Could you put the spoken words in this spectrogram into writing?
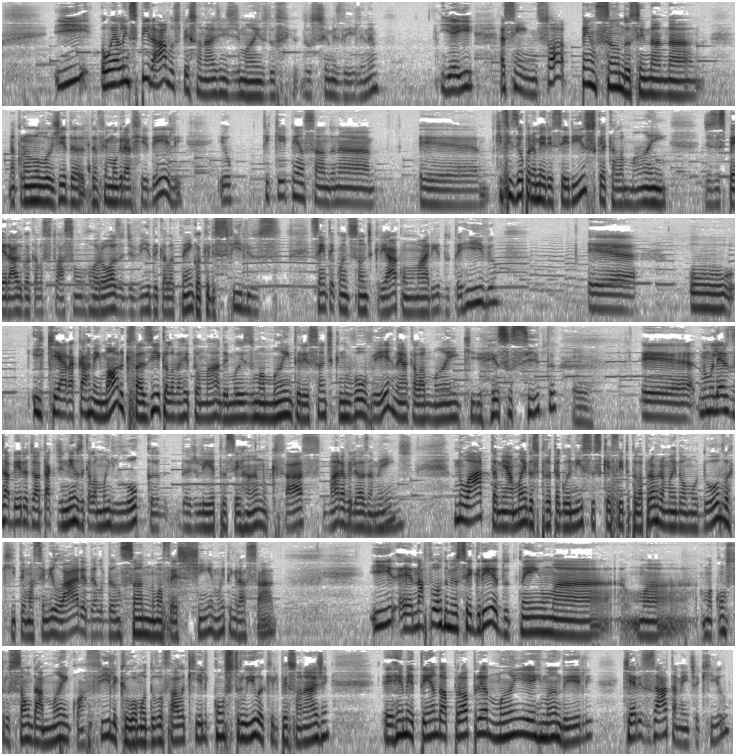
e ou ela inspirava os personagens de mães do, dos filmes dele, né? E aí, assim, só pensando assim na, na, na cronologia da, da filmografia dele, eu fiquei pensando na é, que fiz eu para merecer isso, que aquela mãe desesperada com aquela situação horrorosa de vida que ela tem, com aqueles filhos sem ter condição de criar, com um marido terrível. É, o, e que era a Carmen Mauro que fazia, que ela vai retomar depois uma mãe interessante que não vou ver, né? Aquela mãe que ressuscita. É. É, no Mulheres à Beira de um Ataque de Nervos, aquela mãe louca da Julieta Serrano, que faz maravilhosamente. Uhum. No Atame, a mãe das protagonistas, que é feita pela própria mãe do Almodóvar, que tem uma cena hilária dela dançando numa festinha, muito engraçado. E é, na Flor do Meu Segredo tem uma, uma, uma construção da mãe com a filha, que o Almodóvar fala que ele construiu aquele personagem é, remetendo à própria mãe e irmã dele, que era exatamente aquilo.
